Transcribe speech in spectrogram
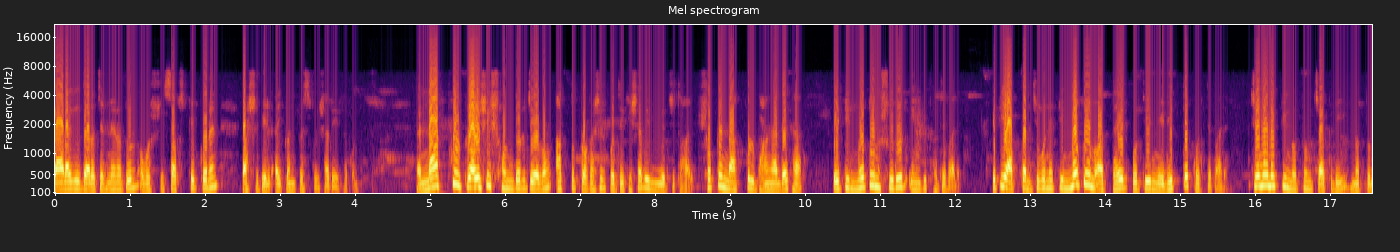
তার আগে যারা চ্যানেলে নতুন, অবশ্যই সাবস্ক্রাইব করেন, পাশে বেল আইকন প্রেস করে সাথেই থাকুন। নাকফুল প্রায়শই সৌন্দর্য এবং আত্মপ্রকাশের প্রতীক হিসাবে বিবেচিত হয়। স্বপ্নের নাকফুল ভাঙা দেখা এটি নতুন শুরুর ইঙ্গিত হতে পারে। এটি আপনার জীবনে একটি নতুন অধ্যায়ের প্রতিনিধিত্ব করতে পারে। যেমন একটি নতুন চাকরি, নতুন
